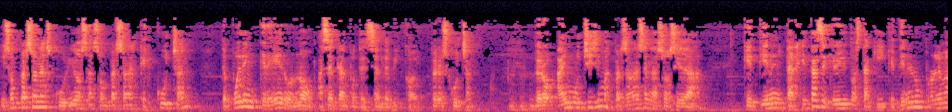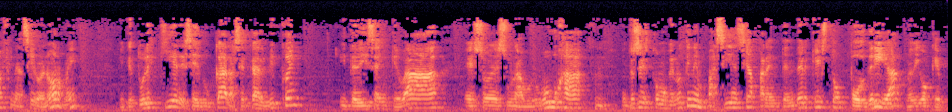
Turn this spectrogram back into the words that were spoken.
y son personas curiosas, son personas que escuchan, te pueden creer o no acerca del potencial de Bitcoin, pero escuchan. Pero hay muchísimas personas en la sociedad que tienen tarjetas de crédito hasta aquí, que tienen un problema financiero enorme y que tú les quieres educar acerca del Bitcoin y te dicen que va, eso es una burbuja. Entonces, como que no tienen paciencia para entender que esto podría, no digo que,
